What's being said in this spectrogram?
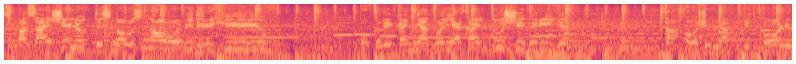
спасаєш і люд ти знову, знову від гріхів. Покликання твоє хай душі гріє, та оживля від болів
